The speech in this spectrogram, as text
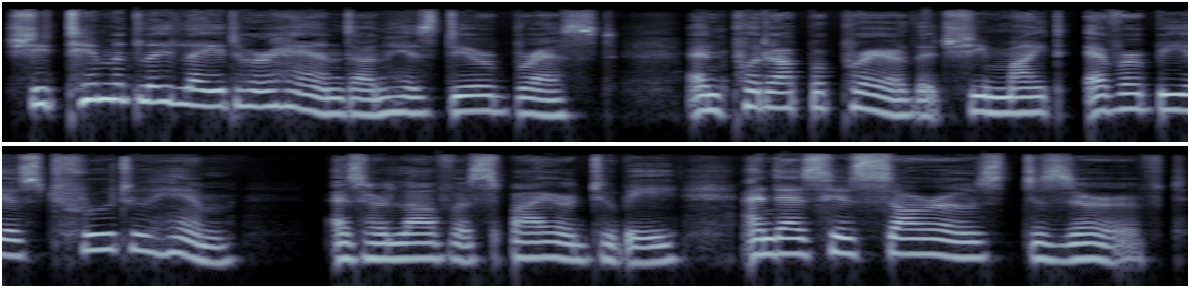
She timidly laid her hand on his dear breast and put up a prayer that she might ever be as true to him as her love aspired to be, and as his sorrows deserved.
